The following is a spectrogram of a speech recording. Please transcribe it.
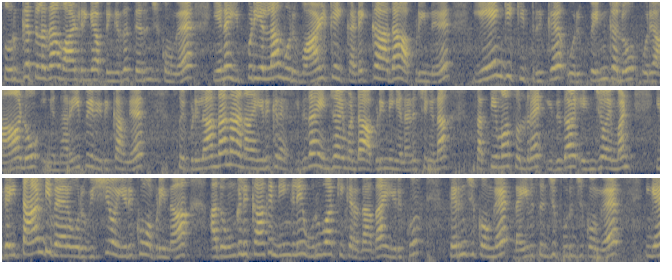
சொர்க்கத்தில் தான் வாழ்கிறீங்க அப்படிங்கிறத தெரிஞ்சுக்கோங்க. ஏன்னா இப்படியெல்லாம் ஒரு வாழ்க்கை கிடைக்காதா அப்படின்னு ஏங்கிக்கிட்டு இருக்க ஒரு பெண்களோ ஒரு ஆணோ இங்கே நிறைய பேர் இருக்காங்க. ஸோ இப்படிலாம் தான் நான் நான் இருக்கிறேன். இதுதான் என்ஜாய்மெண்ட்டா அப்படின்னு நீங்கள் நினச்சிங்கன்னா சத்தியமாக சத்தியமா சொல்றேன். இதுதான் என்ஜாய்மெண்ட் இதை தாண்டி வேற ஒரு விஷயம் இருக்கும் அப்படின்னா அது உங்களுக்காக நீங்களே உருவாக்கிக்கிறதா தான் இருக்கும். தெரிஞ்சுக்கோங்க தயவு செஞ்சு புரிஞ்சுக்கோங்க. இங்கே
